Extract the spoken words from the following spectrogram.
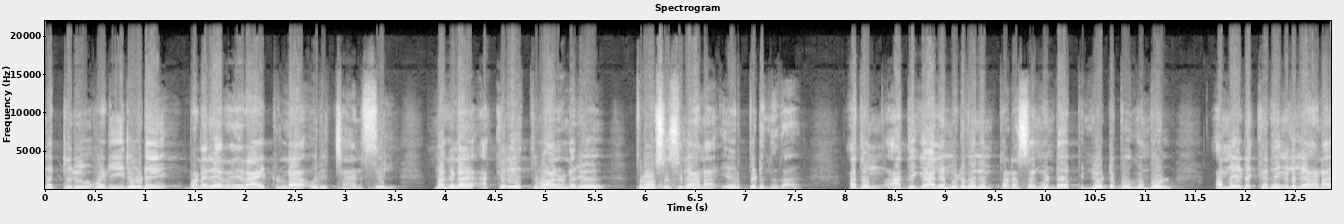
മറ്റൊരു വഴിയിലൂടെ വളരെ റെയറായിട്ടുള്ള ഒരു ചാൻസിൽ മകൾ അക്കരെ എത്തുവാനുള്ളൊരു പ്രോസസ്സിലാണ് ഏർപ്പെടുന്നത്. അതും ആദ്യകാലം മുഴുവനും തടസ്സം കൊണ്ട് പിന്നോട്ട് പോകുമ്പോൾ അമ്മയുടെ കരങ്ങളിലാണ്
